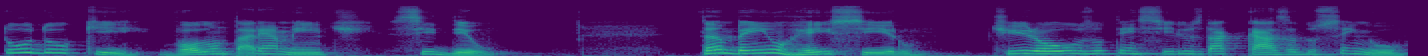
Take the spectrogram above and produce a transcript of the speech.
tudo o que voluntariamente se deu. Também o rei Ciro tirou os utensílios da casa do Senhor,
